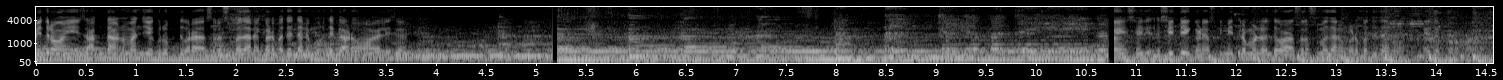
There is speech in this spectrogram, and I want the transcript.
મિત્રો, અહીં જાગતા હનુમાનજી ગ્રુપ દ્વારા સરસ મજાને ગણપતિ દાદાની મૂર્તિ બેહાડવામાં આવેલી છે. સિદ્ધિ ગણેશ મિત્ર મંડળ દ્વારા સરસ મજાનું ગણપતિ દાદાનું આયોજન કરવામાં આવ્યું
